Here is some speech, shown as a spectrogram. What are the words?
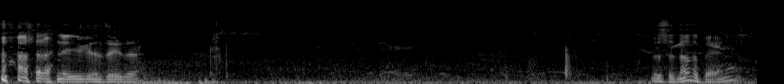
I thought I knew you were going to do that. There's another bit it.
